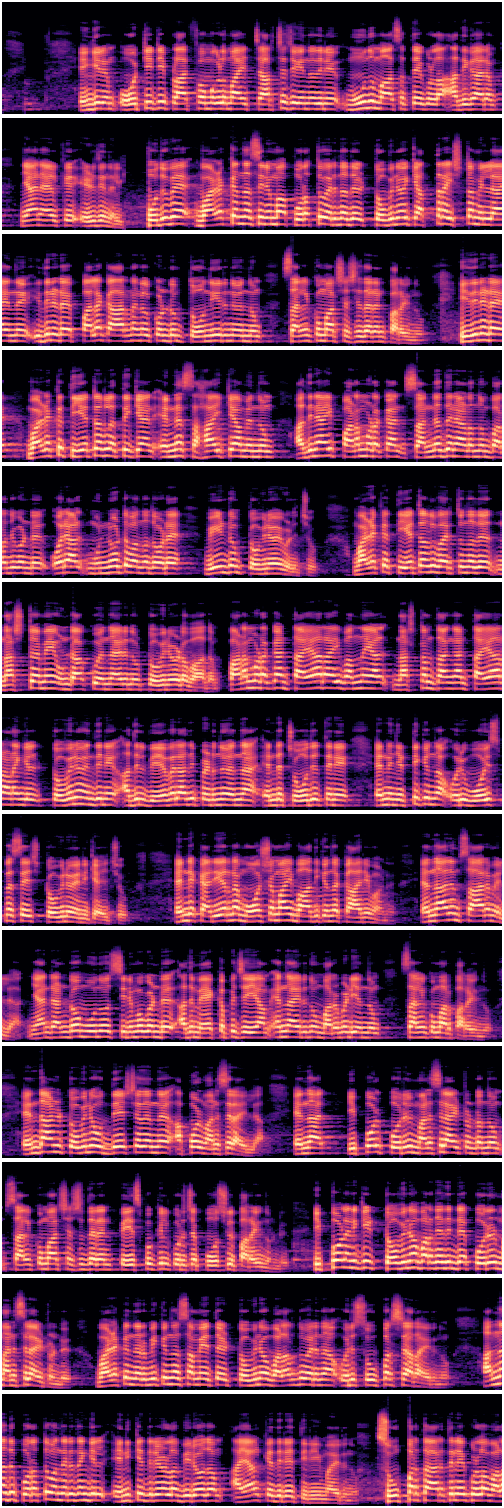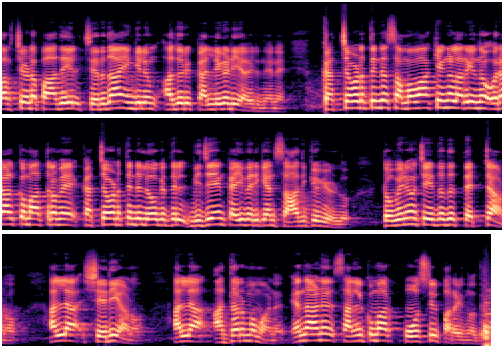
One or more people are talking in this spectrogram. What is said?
എങ്കിലും ഒ ടി ടി പ്ലാറ്റ്ഫോമുകളുമായി ചർച്ച ചെയ്യുന്നതിന് മൂന്ന് മാസത്തേക്കുള്ള അധികാരം ഞാൻ അയാൾക്ക് എഴുതി നൽകി. പൊതുവെ വഴക്കെന്ന സിനിമ പുറത്തു വരുന്നത് ടൊവിനോയ്ക്ക് അത്ര ഇഷ്ടമില്ല എന്ന് ഇതിനിടെ പല കാരണങ്ങൾ കൊണ്ടും തോന്നിയിരുന്നുവെന്നും സനൽകുമാർ ശശിധരൻ പറയുന്നു. ഇതിനിടെ വഴക്ക് തിയേറ്ററിൽ എത്തിക്കാൻ എന്നെ സഹായിക്കാമെന്നും അതിനായി പണം മുടക്കാൻ സന്നദ്ധനാണെന്നും പറഞ്ഞുകൊണ്ട് ഒരാൾ മുന്നോട്ട് വന്നതോടെ വീണ്ടും ടൊവിനോയെ വിളിച്ചു. വഴക്ക് തിയേറ്ററിൽ വരുത്തുന്നത് നഷ്ടമേ ഉണ്ടാക്കൂ എന്നായിരുന്നു ടൊവിനോയുടെ വാദം. പണം മുടക്കാൻ തയ്യാറായി വന്നയാൾ നഷ്ടം താങ്ങാൻ തയ്യാറാണെങ്കിൽ ടൊവിനോ എന്തിന് അതിൽ വേവലാതിപ്പെടുന്നു എന്ന എന്റെ ചോദ്യത്തിന് എന്നെ ഞെട്ടിക്കുന്ന ഒരു വോയിസ് മെസ്സേജ് ടൊവിനോ എനിക്ക് അയച്ചു എന്റെ കരിയറിനെ മോശമായി ബാധിക്കുന്ന കാര്യമാണ്. എന്നാലും സാരമില്ല. ഞാൻ രണ്ടോ മൂന്നോ സിനിമ കൊണ്ട് അത് മേക്കപ്പ് ചെയ്യാം എന്നായിരുന്നു മറുപടി എന്നും സനൽകുമാർ പറയുന്നു. എന്താണ് ടൊവിനോ ഉദ്ദേശിച്ചതെന്ന് അപ്പോൾ മനസ്സിലായില്ല. എന്നാൽ ഇപ്പോൾ പൊരുൾ മനസ്സിലായിട്ടുണ്ടെന്നും സനൽകുമാർ ശശിധരൻ ഫേസ്ബുക്കിൽ കുറിച്ച പോസ്റ്റിൽ പറയുന്നുണ്ട്. ഇപ്പോൾ എനിക്ക് ടൊവിനോ പറഞ്ഞതിന്റെ പൊരുൾ മനസ്സിലായിട്ടുണ്ട്. വഴക്ക് നിർമ്മിക്കുന്ന സമയത്ത് ടൊവിനോ വളർന്നു വരുന്ന ഒരു സൂപ്പർ സ്റ്റാർ ആയിരുന്നു. അന്നത് പുറത്തു വന്നിരുന്നെങ്കിൽ എനിക്കെതിരെയുള്ള വിരോധം അയാൾക്കെതിരെ തിരിയുമായിരുന്നു. സൂപ്പർ താരത്തിലേക്കുള്ള വളർച്ചയുടെ പാതയിൽ ചെറുതായെങ്കിലും അതൊരു കല്ലുകടിയായിരുന്നേനെ. കച്ചവടത്തിന്റെ സമവാക്യങ്ങൾ അറിയുന്ന ഒരാൾക്ക് മാത്രമേ കച്ചവടത്തിന്റെ ലോകത്തിൽ വിജയം കൈവരിക്കാൻ സാധിക്കുകയുള്ളൂ. ടൊവിനോ ചെയ്തത് തെറ്റാണോ? അല്ല ശരിയാണോ? അല്ല അധർമ്മമാണ് എന്നാണ് സനൽകുമാർ പോസ്റ്റിൽ പറയുന്നത്.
